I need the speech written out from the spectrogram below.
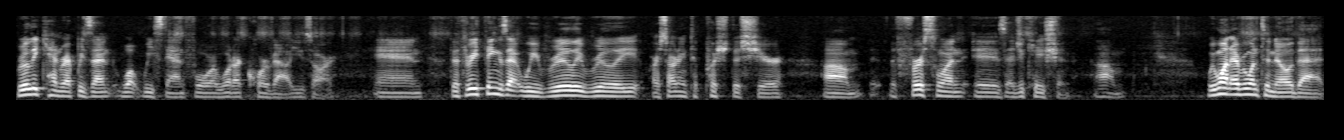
really can represent what we stand for, what our core values are. And the three things that we really, really are starting to push this year um, the first one is education. Um, we want everyone to know that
